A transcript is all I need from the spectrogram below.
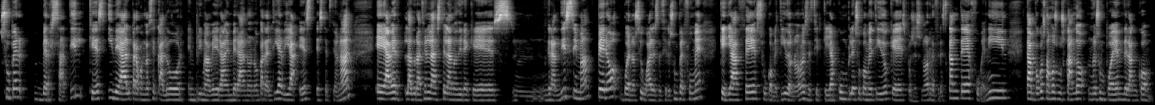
súper versátil, que es ideal para cuando hace calor, en primavera, en verano, ¿no? Para el día a día es excepcional. Eh, a ver, la duración en la estela no diré que es mm, grandísima, pero bueno, es igual, es decir, es un perfume que ya hace su cometido, ¿no? Es decir, que ya cumple su cometido, que es, pues eso, ¿no? Refrescante, juvenil. Tampoco estamos buscando, no es un poema de Lancôme,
